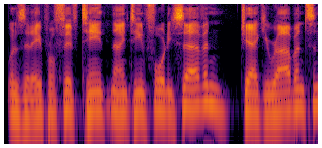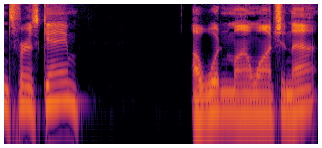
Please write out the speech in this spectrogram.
what is it? April fifteenth, nineteen forty-seven. Jackie Robinson's first game. I wouldn't mind watching that.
